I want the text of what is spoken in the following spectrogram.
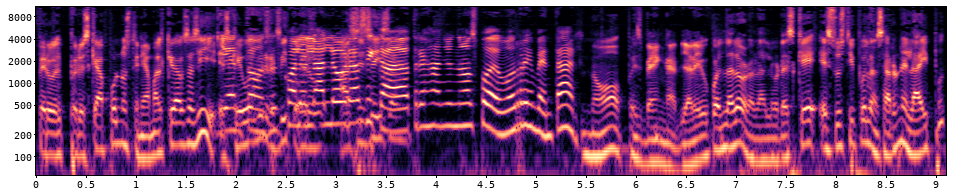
pero, pero es que Apple nos tenía mal creados así. ¿Y es que entonces repito, cuál es la lora si cada años- tres años no nos podemos reinventar? No, pues venga, ya le digo cuál es la lora. La lora es que estos tipos lanzaron el iPod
